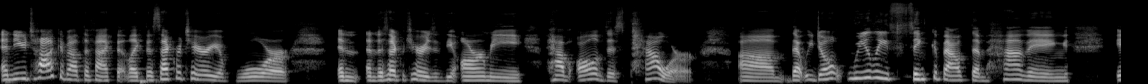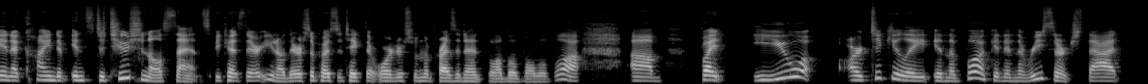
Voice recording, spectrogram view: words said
And you talk about the fact that like the Secretary of War and and the secretaries of the army have all of this power um, that we don't really think about them having in a kind of institutional sense because they're you know they're supposed to take their orders from the president blah blah blah blah blah um, but you articulate in the book and in the research that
